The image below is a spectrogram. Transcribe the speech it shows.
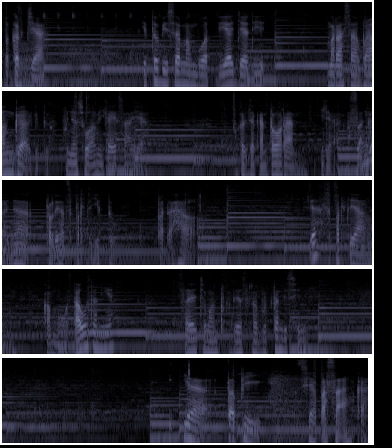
bekerja, itu bisa membuat dia jadi merasa bangga gitu, punya suami kayak saya. Pekerja kantoran, ya seenggaknya terlihat seperti itu. Padahal, ya seperti yang kamu tahu Tania, saya cuma bekerja serabutan di sini. Ya, tapi siapa sangka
